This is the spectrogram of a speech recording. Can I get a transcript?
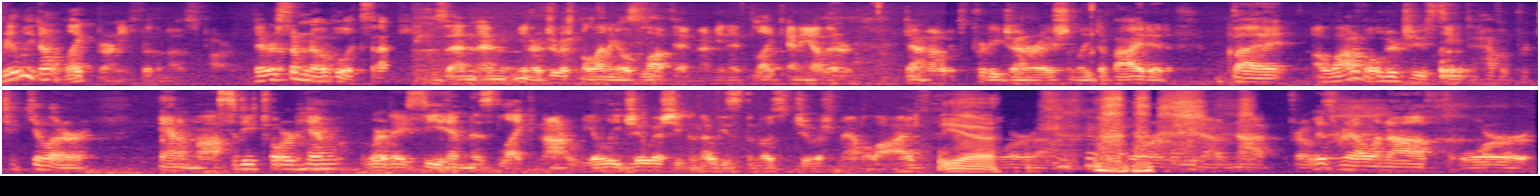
really don't like Bernie for the most part. There are some noble exceptions, and and you know Jewish millennials love him. I mean, it, like any other demo, it's pretty generationally divided. But a lot of older Jews seem to have a particular animosity toward him, where they see him as like not really Jewish, even though he's the most Jewish man alive Yeah. or uh, or you know not pro-Israel enough, or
